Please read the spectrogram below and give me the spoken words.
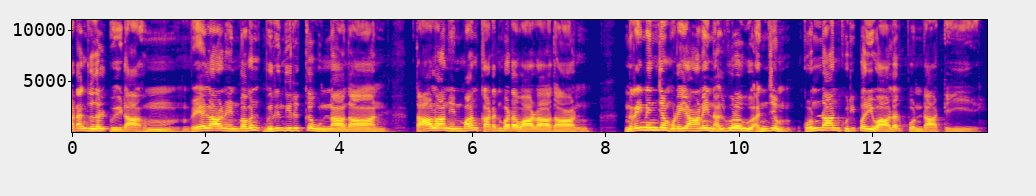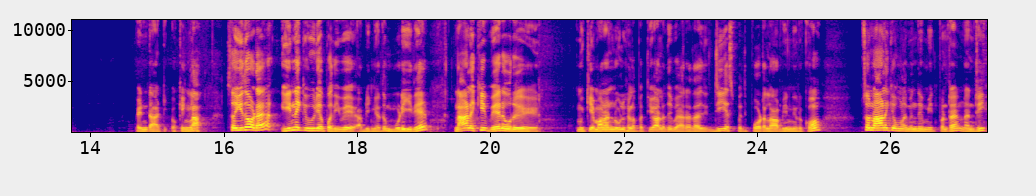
அடங்குதல் வீடாகும். வேளாண் என்பவன் விருந்திருக்க உண்ணாதான். தாளான் என்பான் கடன்பட வாழாதான். நிறைநெஞ்சம் உடையானை நல்குறவு அஞ்சும் கொண்டான் குறிப்பறிவாளர் பொண்டாட்டி. பெண்டாட்டி. ஓகேங்களா? ஸோ இதோட இன்றைக்கி வீடியோ பதிவு அப்படிங்கிறது முடியுது. நாளைக்கு வேறு ஒரு முக்கியமான நூல்களை பற்றியோ அல்லது வேறு ஏதாவது ஜிஎஸ் பற்றி போடலாம் அப்படின்னு இருக்கும். ஸோ நாளைக்கு உங்களை வந்து மீட் பண்ணுறேன் நன்றி.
